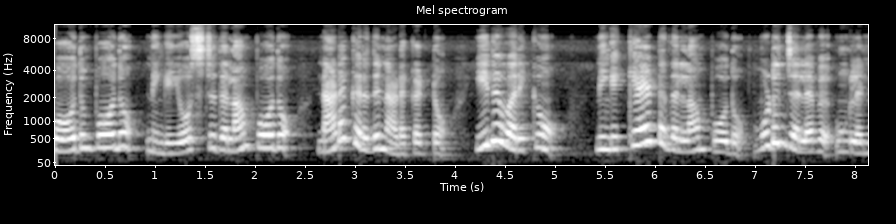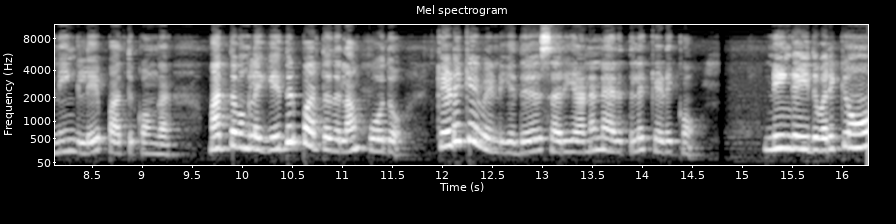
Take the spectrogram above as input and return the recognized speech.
போதும் போதும். நீங்கள் யோசிச்சதெல்லாம் போதும். நடக்கிறது நடக்கட்டும். இது வரைக்கும் நீங்கள் கேட்டதெல்லாம் போதும். முடிஞ்ச அளவு உங்களை நீங்களே பார்த்துக்கோங்க. மற்றவங்களை எதிர்பார்த்ததெல்லாம் போதும். கிடைக்க வேண்டியது சரியான நேரத்தில் கிடைக்கும். நீங்கள் இது வரைக்கும்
